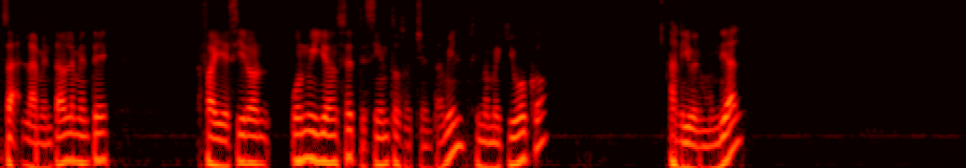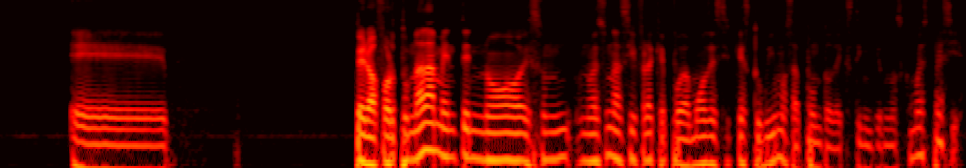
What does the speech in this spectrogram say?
O sea, lamentablemente fallecieron 1.780.000, si no me equivoco, a nivel mundial. Eh, pero afortunadamente no es, un, no es una cifra que podamos decir que estuvimos a punto de extinguirnos como especie.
